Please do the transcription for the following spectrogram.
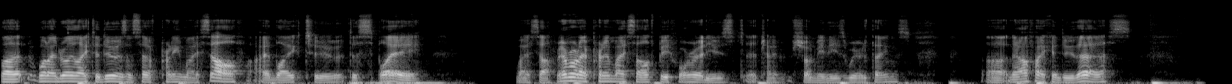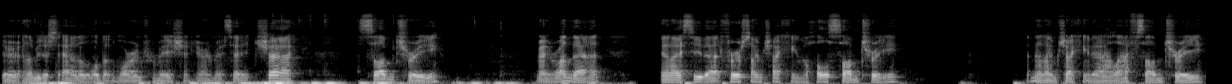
But what I'd really like to do is instead of printing myself, I'd like to display myself. Remember when I printed myself before, it used it kind of showed me these weird things. Uh, now if I can do this, here, let me just add a little bit more information here. I'm to say check subtree. I run that, and I see that first I'm checking the whole subtree, and then I'm checking that left subtree,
